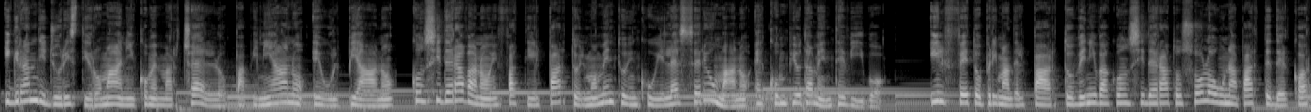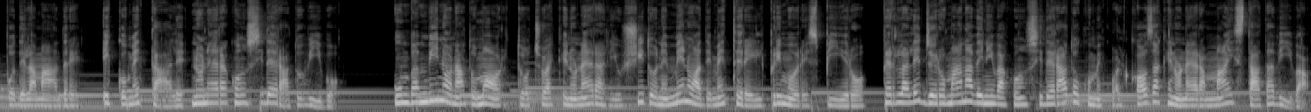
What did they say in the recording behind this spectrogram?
I grandi giuristi romani come Marcello, Papiniano e Ulpiano consideravano infatti il parto il momento in cui l'essere umano è compiutamente vivo. Il feto prima del parto veniva considerato solo una parte del corpo della madre e come tale non era considerato vivo. Un bambino nato morto, cioè che non era riuscito nemmeno ad emettere il primo respiro, per la legge romana veniva considerato come qualcosa che non era mai stata viva.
